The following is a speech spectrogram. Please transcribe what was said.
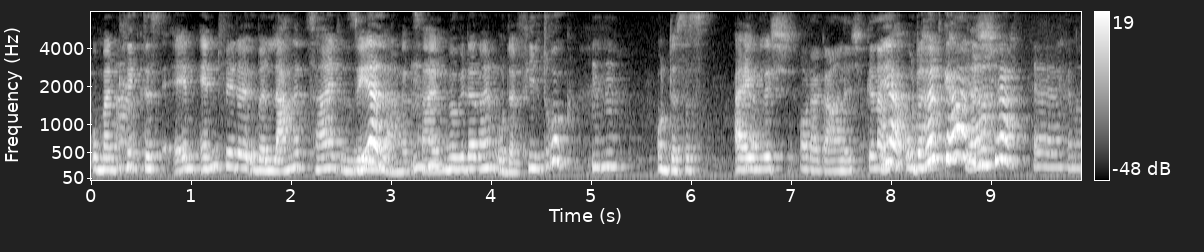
Und man ah, kriegt es entweder über lange Zeit, sehr lange Zeit mhm. nur wieder rein oder viel Druck. Mhm. Und das ist eigentlich. Ja, oder gar nicht, genau. Ja, oder halt gar nicht, ja. Ja, ja genau.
